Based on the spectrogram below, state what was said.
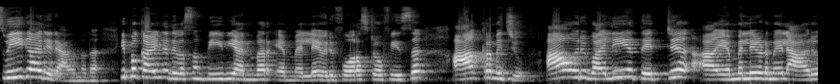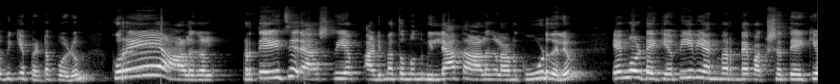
സ്വീകാര്യരാകുന്നത്. ഇപ്പൊ കഴിഞ്ഞ ദിവസം P V Anvar M L A ഒരു ഫോറസ്റ്റ് ഓഫീസ് ആക്രമിച്ചു. ആ ഒരു വലിയ തെറ്റ് എം എൽ എയുടെ മേൽ ആരോപിക്കപ്പെട്ടപ്പോഴും കുറേ ആളുകൾ പ്രത്യേകിച്ച് രാഷ്ട്രീയ അടിമത്വമൊന്നും ഇല്ലാത്ത ആളുകളാണ് കൂടുതലും എങ്ങോട്ടേക്ക്? പി വി അൻവറിന്റെ പക്ഷത്തേക്ക്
